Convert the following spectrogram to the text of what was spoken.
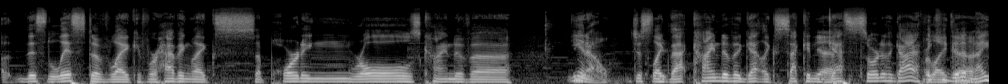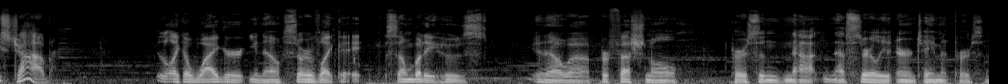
uh, this list of like, if we're having like supporting roles, kind of a. You Yeah. know, just like that kind of a get like second Yeah. guest sort of a guy. I think like he did a a- nice job. like a Weigert, you know, sort of like a, somebody who's, you know, a professional person, not necessarily an entertainment person,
